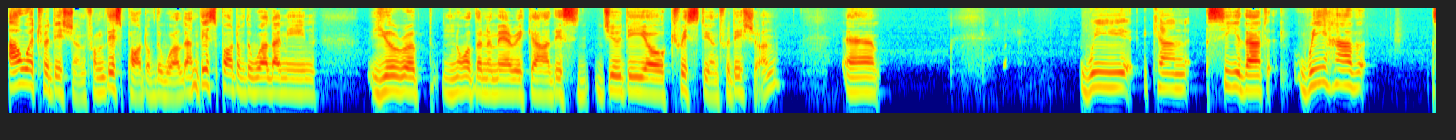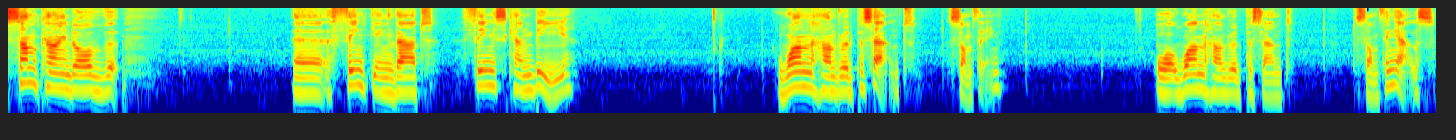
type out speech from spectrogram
our tradition from this part of the world, and this part of the world I mean Europe, Northern America, this Judeo Christian tradition, uh, we can see that we have some kind of uh, thinking that things can be 100% something or 100% something else.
